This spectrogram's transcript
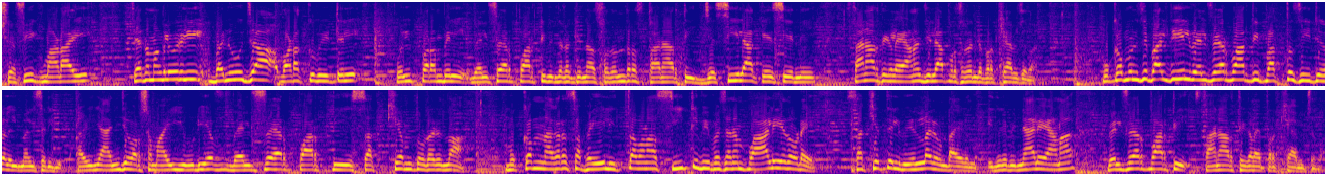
ഷഫീഖ് മാടായി ചേന്നമംഗലൂരിൽ ബനൂജ വടക്കുവീട്ടിൽ പുൽപ്പറമ്പിൽ വെൽഫെയർ പാർട്ടി പിന്തുണയ്ക്കുന്ന സ്വതന്ത്ര സ്ഥാനാർത്ഥി ജസീല കെ സി എന്നീ സ്ഥാനാർത്ഥികളെയാണ് ജില്ലാ പ്രസിഡന്റ് പ്രഖ്യാപിച്ചത്. മുക്കം മുനിസിപ്പാലിറ്റിയിൽ വെൽഫെയർ പാർട്ടി പത്ത് സീറ്റുകളിൽ മത്സരിക്കും. കഴിഞ്ഞ അഞ്ച് വർഷമായി U D F welfare party സഖ്യം തുടരുന്ന മുക്കം നഗരസഭയിൽ ഇത്തവണ സീറ്റ് വിഭജനം പാളിയതോടെ സഖ്യത്തിൽ വിള്ളലുണ്ടായിരുന്നു. ഇതിന് പിന്നാലെയാണ് വെൽഫെയർ പാർട്ടി സ്ഥാനാർത്ഥികളെ പ്രഖ്യാപിച്ചത്.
